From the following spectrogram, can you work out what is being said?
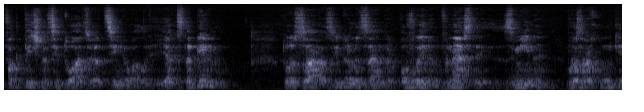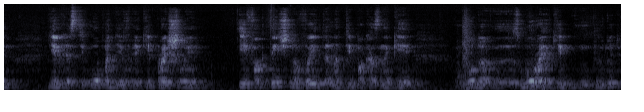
фактично ситуацію оцінювали як стабільну, то зараз гідрометцентр повинен внести зміни в розрахунки кількості опадів, які пройшли, і фактично вийти на ті показники водозбору, які будуть.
